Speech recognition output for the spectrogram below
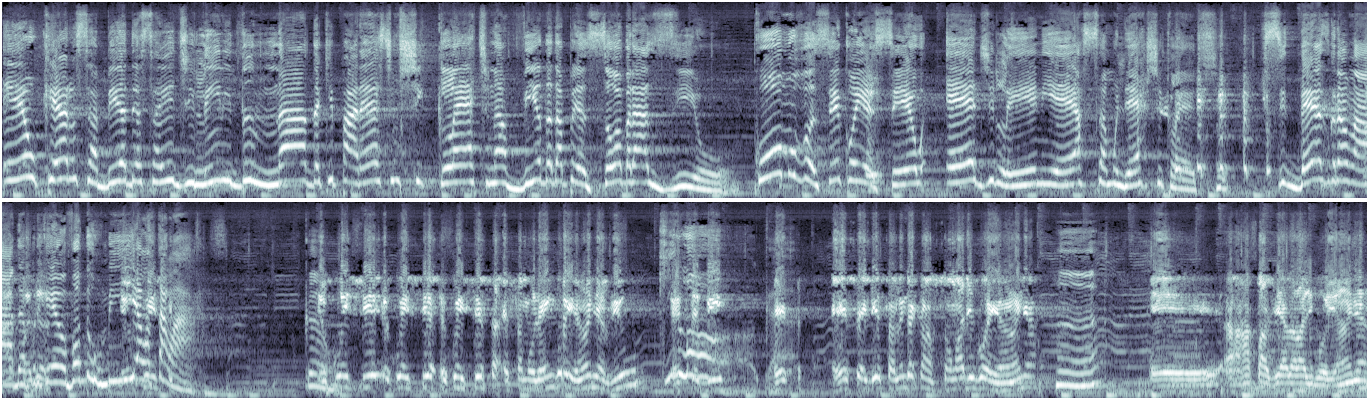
Eu quero saber dessa Ediline danada que parece um chiclete na vida da pessoa Brasil. Como você conheceu Edilene, essa mulher chiclete? Se desgramada, Ah, porque eu- vou dormir e eu ela tá lá. Eu conheci, eu conheci, eu conheci essa, essa mulher em Goiânia, viu? Que recebi, louca! re- recebi essa linda canção lá de Goiânia. Hã? é, a rapaziada lá de Goiânia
